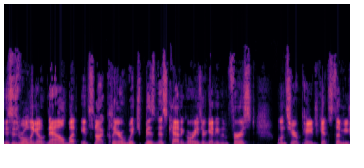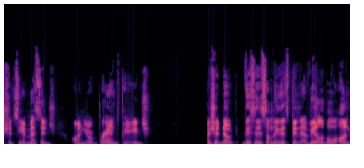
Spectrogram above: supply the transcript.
This is rolling out now, but it's not clear which business categories are getting them first. Once your page gets them, you should see a message on your brand page. I should note this is something that's been available on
